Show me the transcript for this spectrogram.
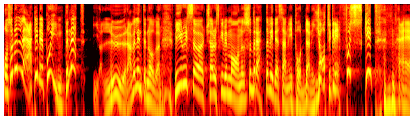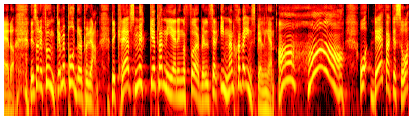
Och så har du lärt dig det på internet. Jag lurar väl inte någon? Vi researchar och skriver manus och så berättar vi det sen i podden. Jag tycker det är fuskigt! Nej då. Det är så det funkar med poddar och program. Det krävs mycket planering och förberedelser innan själva inspelningen. Aha! Och det är faktiskt så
